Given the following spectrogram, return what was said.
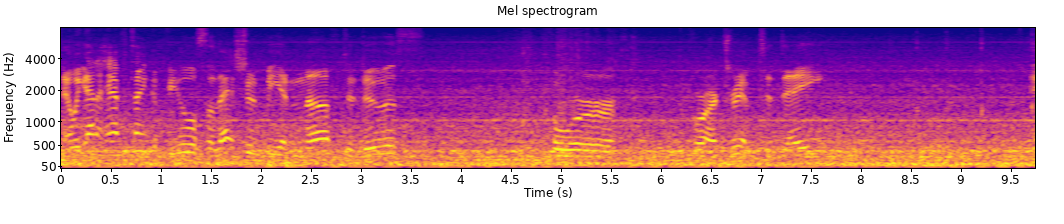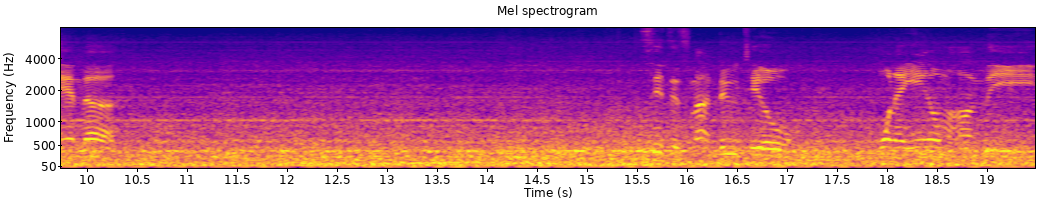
Now we got a half tank of fuel, so that should be enough to do us for for our trip today. And uh, since it's not due till 1 a.m. on the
